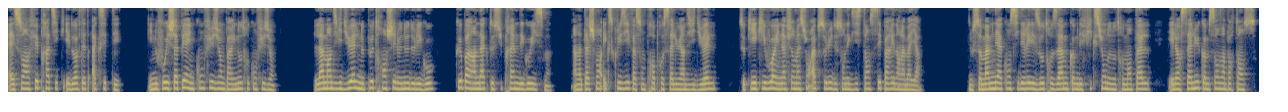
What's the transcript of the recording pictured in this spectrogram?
elles sont un fait pratique et doivent être acceptées. Il nous faut échapper à une confusion par une autre confusion, L'âme individuelle ne peut trancher le nœud de l'ego que par un acte suprême d'égoïsme, un attachement exclusif à son propre salut individuel, ce qui équivaut à une affirmation absolue de son existence séparée dans la Maya. Nous sommes amenés à considérer les autres âmes comme des fictions de notre mental et leur salut comme sans importance,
